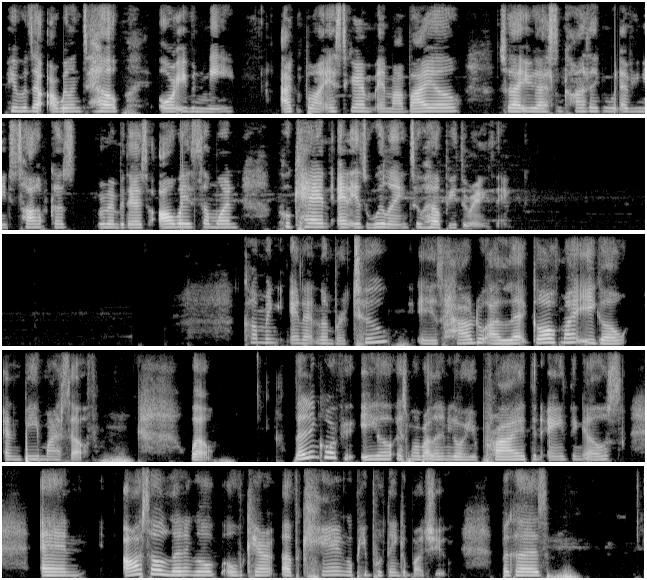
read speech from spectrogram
people that are willing to help, or even me. I can put my Instagram in my bio so that you guys can contact me whenever you need to talk because remember, there's always someone who can and is willing to help you through anything. Coming in at number two is how do I let go of my ego and be myself? Well, letting go of your ego is more about letting go of your pride than anything else. And also letting go of, care, of caring what people think about you. Because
